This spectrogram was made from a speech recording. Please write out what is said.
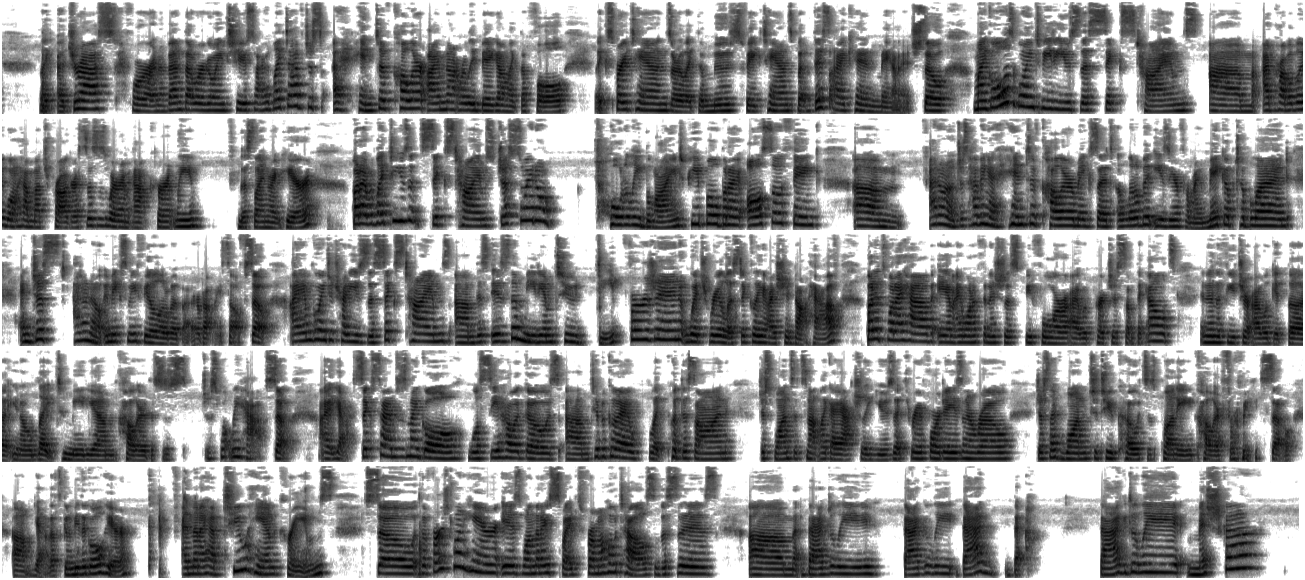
like a dress for an event that we're going to. So I'd like to have just a hint of color. I'm not really big on like the full like spray tans or like the mousse fake tans, but this I can manage. So my goal is going to be to use this six times. Um, I probably won't have much progress. This is where I'm at currently, this line right here. But I would like to use it six times just so I don't totally blind people. But I also think um, I don't know, just having a hint of color makes it a little bit easier for my makeup to blend and just, I don't know, it makes me feel a little bit better about myself. So I am going to try to use this six times. Um, this is the medium to deep version, which realistically I should not have, but it's what I have and I want to finish this before I would purchase something else. And in the future, I will get the, you know, light to medium color. This is just what we have. So I, yeah, six times is my goal. We'll see how it goes. Um, typically I like put this on just once. It's not like I actually use it three or four days in a row. Just like one to two coats is plenty color for me. So um, yeah, that's going to be the goal here. And then I have two hand creams. So the first one here is one that I swiped from a hotel. So this is um, Bagdali, Bag, Bag, Bagdali Mishka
